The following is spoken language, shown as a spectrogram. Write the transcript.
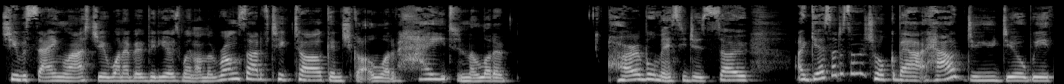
she was saying last year one of her videos went on the wrong side of TikTok and she got a lot of hate and a lot of horrible messages. So I guess I just want to talk about how do you deal with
